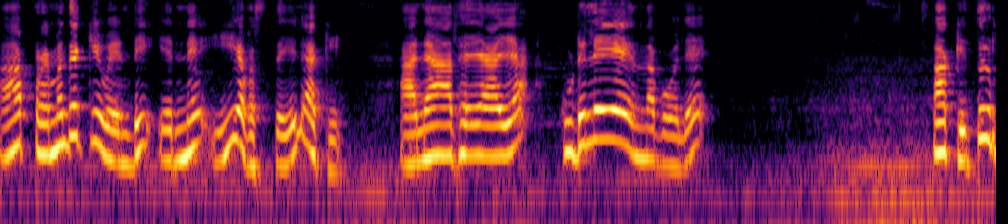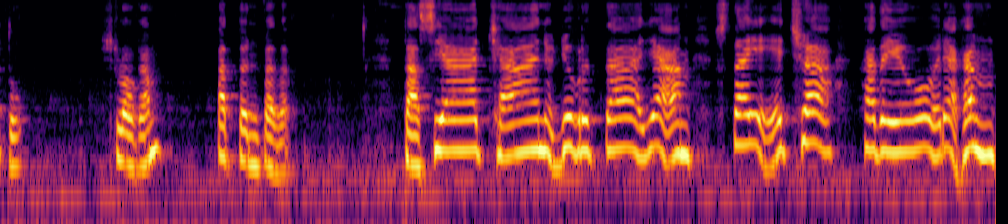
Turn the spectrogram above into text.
ആ പ്രമദയ്ക്ക് വേണ്ടി എന്നെ ഈ അവസ്ഥയിലാക്കി. അനാഥയായ കുടിലയെ എന്ന പോലെ ആക്കി തീർത്തു. ശ്ലോകം പത്തൊൻപത്. തസ്യാച്ഛാനുജുവൃത്തായാം സ്തയേച്ഛ ഹതയോരഹം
